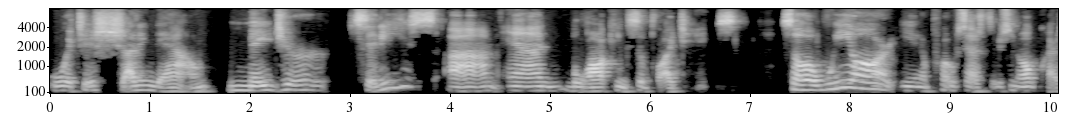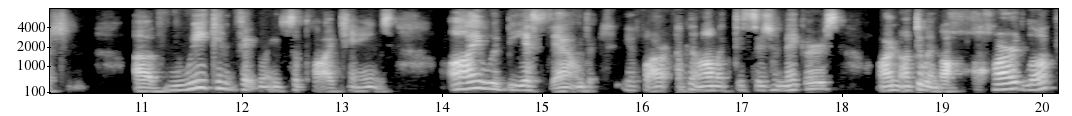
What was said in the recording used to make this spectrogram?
which is shutting down major cities um, and blocking supply chains. So we are in a process, there's no question, of reconfiguring supply chains. I would be astounded if our economic decision makers are not doing a hard look.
